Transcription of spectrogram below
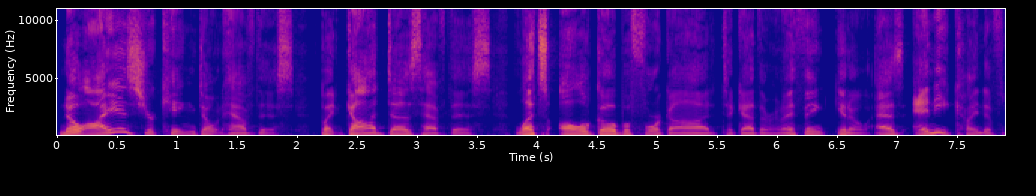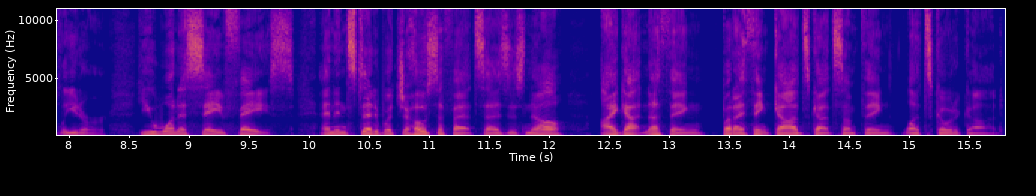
no, I as your king don't have this, but God does have this. Let's all go before God together. And I think, you know, as any kind of leader, you want to save face. And instead what Jehoshaphat says is, no, I got nothing, but I think God's got something. Let's go to God.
